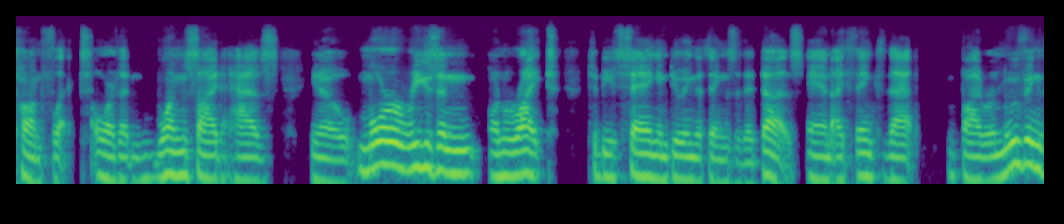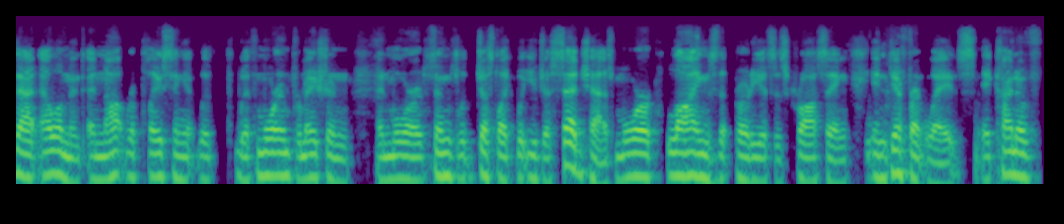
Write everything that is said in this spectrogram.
conflict or that one side has, you know, more reason on right to be saying and doing the things that it does. And I think that by removing that element and not replacing it with with more information and more things just like what you just said chaz more lines that proteus is crossing in different ways. It kind of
